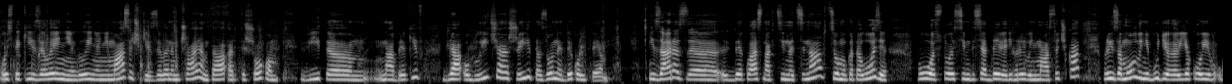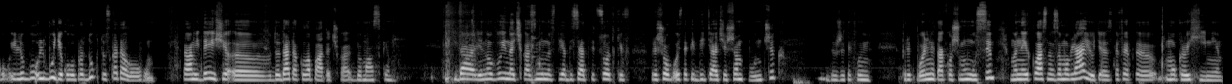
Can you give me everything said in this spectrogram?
ось такі зелені глиняні масочки з зеленим чаєм та артишоком від е, набряків для обличчя, шиї та зони декольте. І зараз е, йде класна акційна ціна в цьому каталозі по 179 гривень масочка при замовленні будь-якої будь-якого продукту з каталогу. Там йде ще е, додаток лопаточка до маски. Далі новиночка з мінус 50% прийшов ось такий дитячий шампунчик. Дуже такий прикольний. Також муси. Мене їх класно замовляють з ефекту мокрої хімії.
